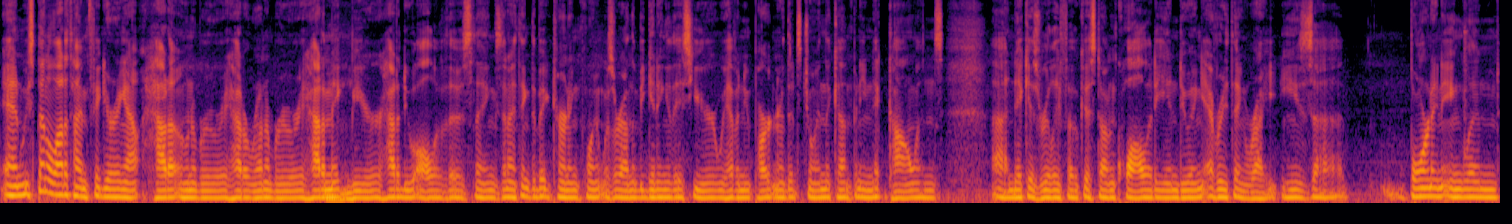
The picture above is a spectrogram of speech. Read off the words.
And we spent a lot of time figuring out how to own a brewery, how to run a brewery, how to make beer, how to do all of those things. And I think the big turning point was around the beginning of this year. We have a new partner that's joined the company, Nick Collins. Uh, Nick is really focused on quality and doing everything right. He's uh, born in England,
